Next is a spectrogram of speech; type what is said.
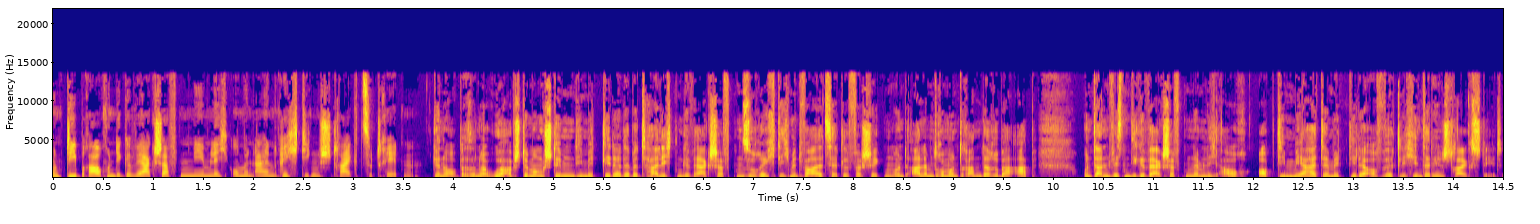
Und die brauchen die Gewerkschaften nämlich, um in einen richtigen Streik zu treten. Genau, bei so einer Urabstimmung stimmen die Mitglieder der beteiligten Gewerkschaften so richtig mit Wahlzettel verschicken und allem drum und dran darüber ab. Und dann wissen die Gewerkschaften nämlich auch, ob die Mehrheit der Mitglieder auch wirklich hinter den Streiks steht.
